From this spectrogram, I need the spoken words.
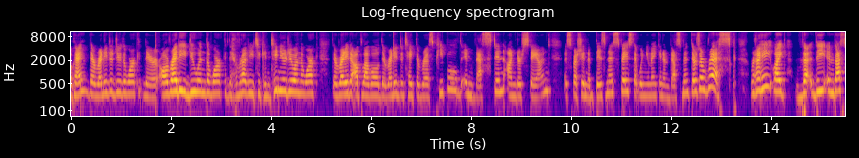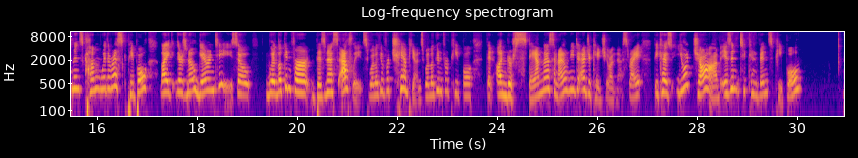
Okay, they're ready to do the work. They're already doing the work. They're ready to continue doing the work. They're ready to up level. They're ready to take the risk. People invest in, understand, especially in the business space, that when you make an investment, there's a risk, right? Like the the investments come with a risk. People like there's no guarantee. So we're looking for business athletes. We're looking for champions. We're looking for people that understand this. And I don't need to educate you on this, right? Because your job isn't to convince people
